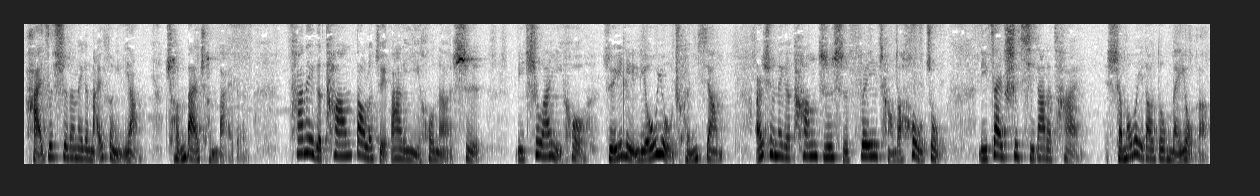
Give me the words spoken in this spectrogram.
孩子吃的那个奶粉一样。纯白纯白的，它那个汤到了嘴巴里以后呢，是你吃完以后嘴里留有醇香，而且那个汤汁是非常的厚重，你再吃其他的菜，什么味道都没有了。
